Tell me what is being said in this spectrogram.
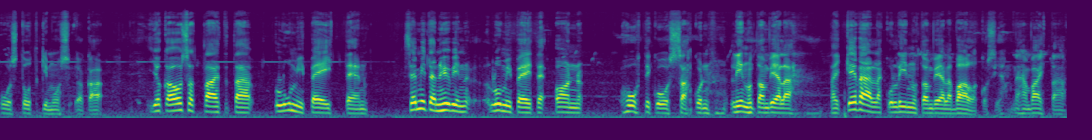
uusi tutkimus, joka, joka osoittaa, että tämä lumipeitteen, se miten hyvin lumipeite on huhtikuussa, kun linnut on vielä, tai keväällä, kun linnut on vielä valkoisia. Nehän vaihtaa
